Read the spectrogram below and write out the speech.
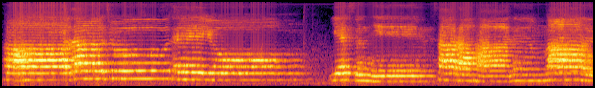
받아주세요. 예수님 사랑하는 마음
